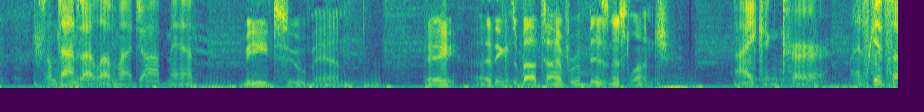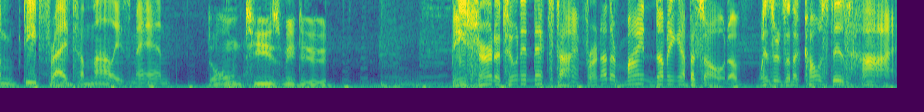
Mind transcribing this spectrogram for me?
Sometimes I love my job, man. Me too, man. Hey, I think it's about time for a business lunch. I concur. Let's get some deep fried tamales, man. Don't tease me, dude. Be sure to tune in next time for another mind numbing episode of Wizards of the Coast is High.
